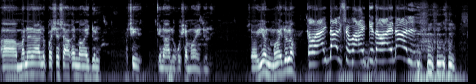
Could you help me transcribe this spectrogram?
ah, mananalo pa siya sa akin mga idol. Kasi tinalo ko siya mga idol. eh. So yun mga idol oh. Ikaw idol, samakin kita mga idol.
